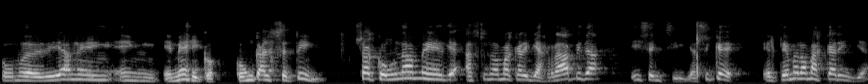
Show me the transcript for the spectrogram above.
como deberían en, en, México, con un calcetín. O sea, con una media hace una mascarilla rápida y sencilla. Así que el tema de la mascarilla,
